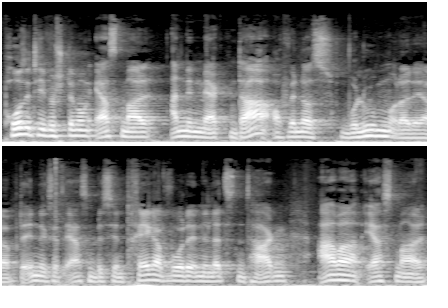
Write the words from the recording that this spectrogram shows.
positive Stimmung erstmal an den Märkten da, auch wenn das Volumen oder der, der Index jetzt erst ein bisschen träger wurde in den letzten Tagen, aber erstmal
